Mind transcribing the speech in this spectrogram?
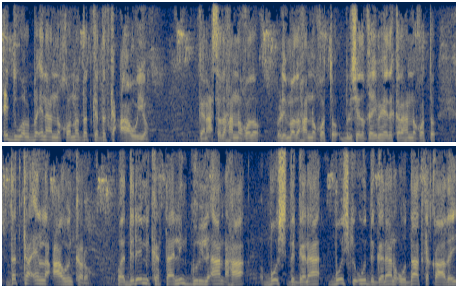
cid walba inaan noqonno dadka dadka caawiyo. Ganacsada ha noqdo culimmada ha noqoto bulshada qaybaheeda kale ha noqoto. Dadkaa in la caawin karo waad dareemi kartaa nin guri la'aan ahaa buush deganaa buushkii uu deganaana uu daad ka qaaday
